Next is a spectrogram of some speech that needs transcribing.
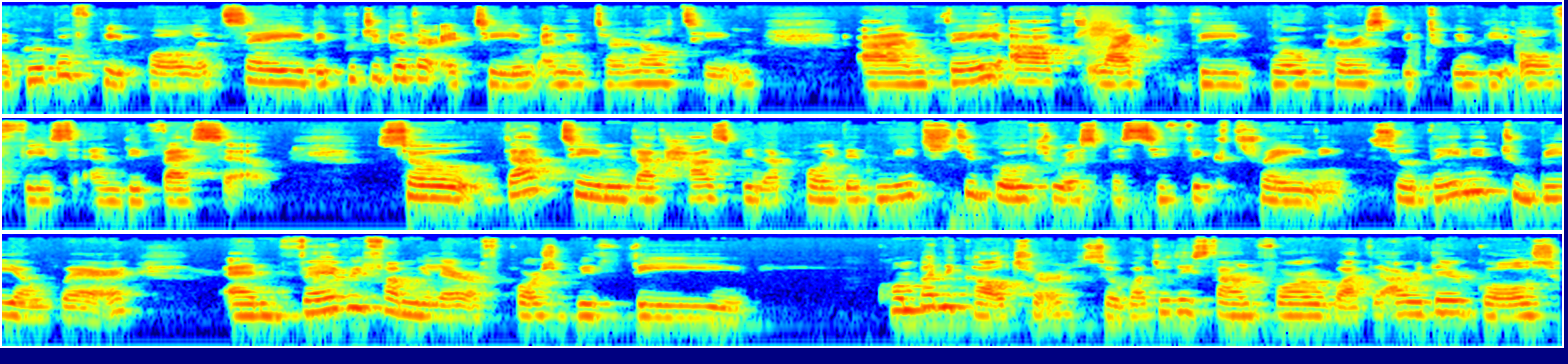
a group of people, let's say they put together a team, an internal team, and they act like the brokers between the office and the vessel. So that team that has been appointed needs to go through a specific training. So they need to be aware and very familiar, of course, with the company culture. So what do they stand for? What are their goals?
